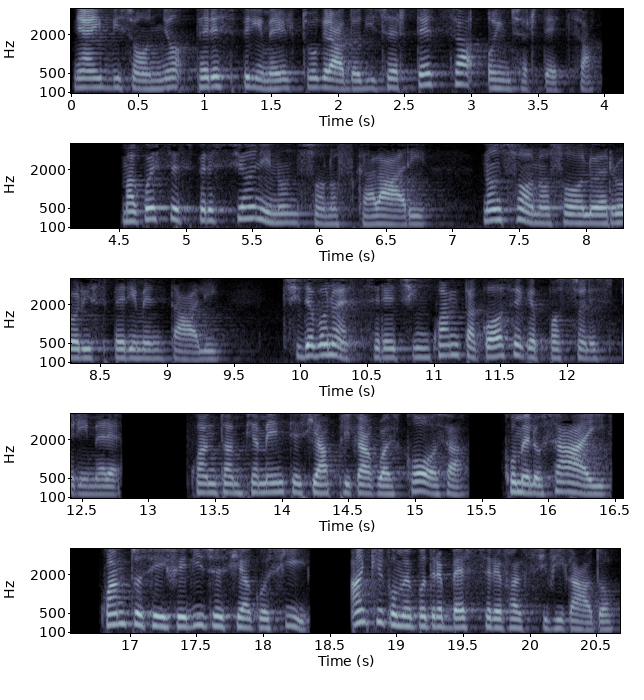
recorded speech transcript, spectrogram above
Ne hai bisogno per esprimere il tuo grado di certezza o incertezza. Ma queste espressioni non sono scalari, non sono solo errori sperimentali. Ci devono essere 50 cose che possono esprimere. Quanto ampiamente si applica qualcosa, come lo sai, quanto sei felice sia così, anche come potrebbe essere falsificato.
